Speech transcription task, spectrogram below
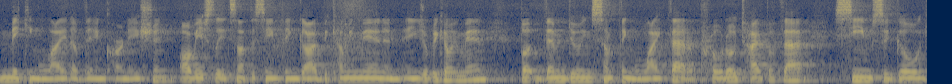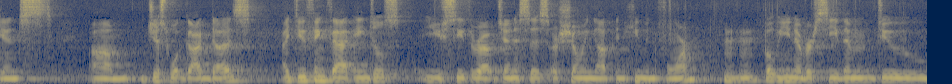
making light of the incarnation. Obviously, it's not the same thing God becoming man and angel becoming man, but them doing something like that, a prototype of that, seems to go against um, just what God does. I do think that angels you see throughout Genesis are showing up in human form, Mm-hmm. but you never see them do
